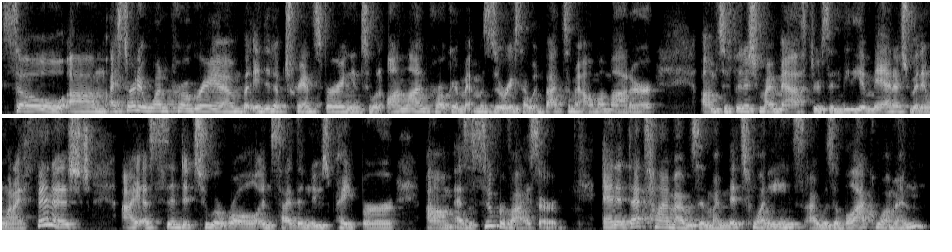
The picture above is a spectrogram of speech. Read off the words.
So um, I started one program, but ended up transferring into an online program at Missouri. So I went back to my alma mater um, to finish my master's in media management. And when I finished, I ascended to a role inside the newspaper um, as a supervisor. And at that time, I was in my mid 20s. I was a Black woman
